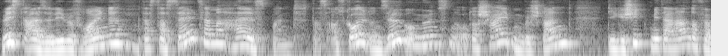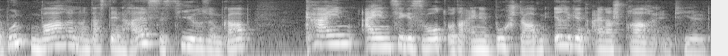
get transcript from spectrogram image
Wisst also, liebe Freunde, dass das seltsame Halsband, das aus Gold- und Silbermünzen oder Scheiben bestand, die geschickt miteinander verbunden waren und das den Hals des Tieres umgab, kein einziges Wort oder einen Buchstaben irgendeiner Sprache enthielt.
